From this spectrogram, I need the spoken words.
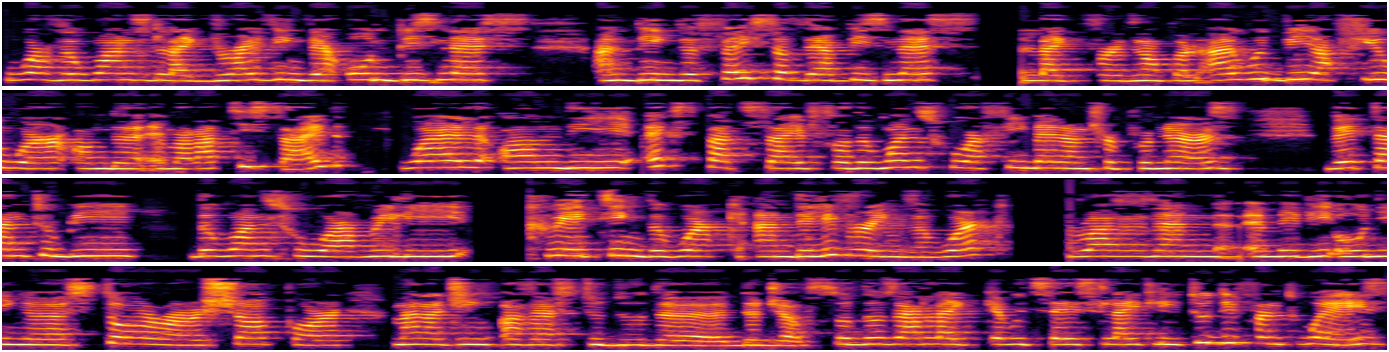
who are the ones like driving their own business and being the face of their business. Like, for example, I would be a fewer on the Emirati side. While on the expat side, for the ones who are female entrepreneurs, they tend to be the ones who are really creating the work and delivering the work rather than uh, maybe owning a store or a shop or managing others to do the, the job. So those are like, I would say slightly two different ways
